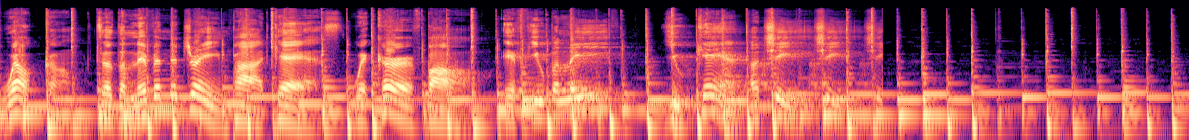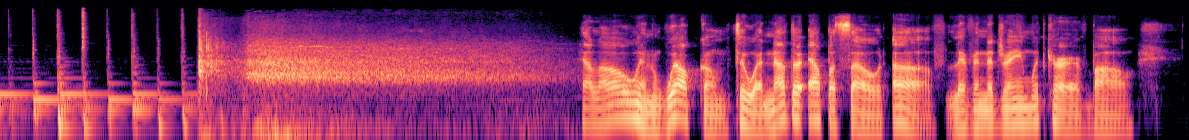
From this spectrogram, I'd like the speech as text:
Welcome to the Living the Dream podcast with Curveball. If you believe, you can achieve. Hello and welcome to another episode of Living the Dream with Curveball.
